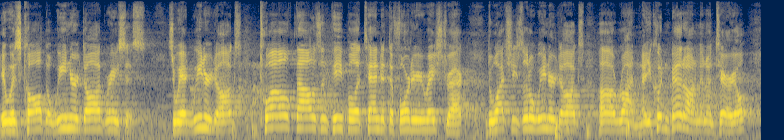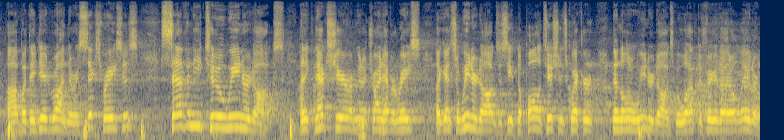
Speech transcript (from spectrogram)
It was called the Wiener Dog Races. So we had wiener dogs. 12,000 people attended the Fort Erie racetrack to watch these little wiener dogs uh, run. Now, you couldn't bet on them in Ontario, uh, but they did run. There were six races, 72 wiener dogs. I think next year I'm going to try and have a race against the wiener dogs to see if the politician's quicker than the little wiener dogs, but we'll have to figure that out later.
